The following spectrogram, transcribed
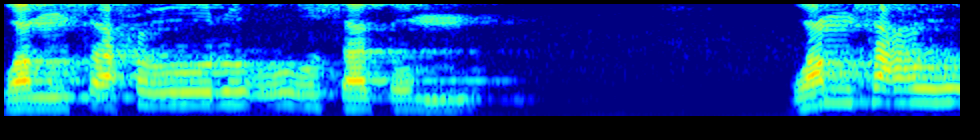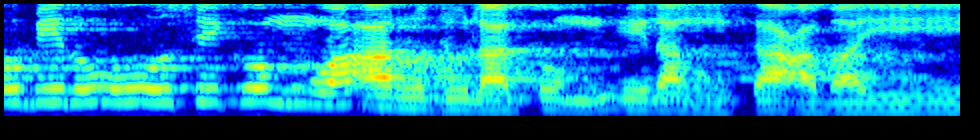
وامسحوا رؤوسكم وامسحوا برؤوسكم وأرجلكم إلى الكعبين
